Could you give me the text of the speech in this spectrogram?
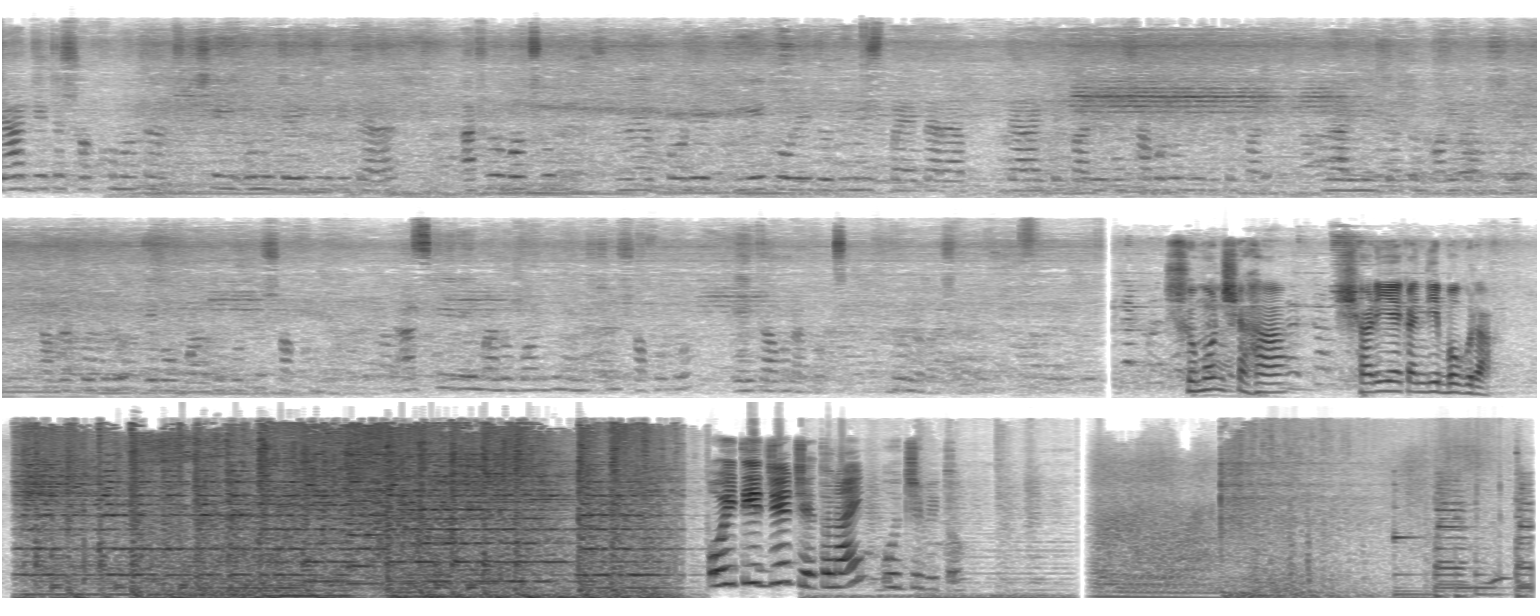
যার যেটা সক্ষমতা সেই অনুযায়ী যদি তারা আঠারো বছর পরে বিয়ে করে যদি নিজ পায়ে তারা দাঁড়াইতে পারে এবং স্বাবলম্বী হতে পারে। নারী নির্যাতন অনেক অংশে আমরা প্রতিরোধ এবং বন্ধ করতে সক্ষম। আজকের এই মানববন্ধন অনুষ্ঠান সফল হোক এই কামনা করছি। ধন্যবাদ সুমন সাহা সারিয়াকান্দি বগুড়া। ঐতিহ্যের চেতনায় উজ্জীবিত। Thank you.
